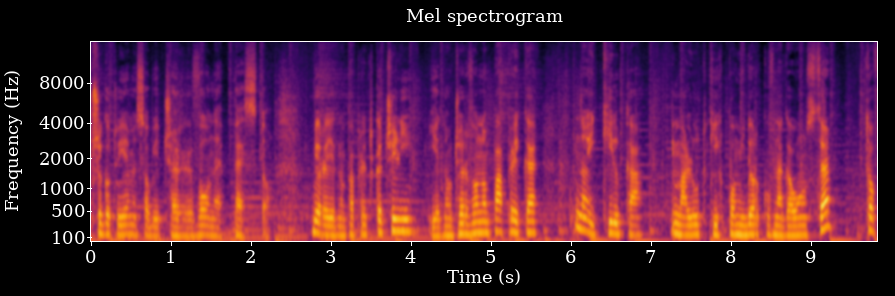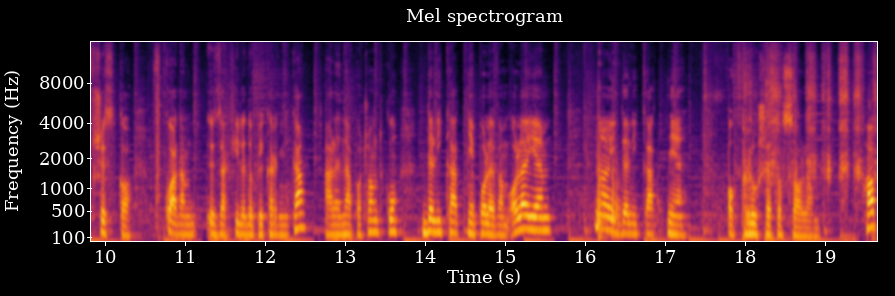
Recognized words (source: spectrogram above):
przygotujemy sobie czerwone pesto. Biorę jedną papryczkę chili, jedną czerwoną paprykę, no i kilka malutkich pomidorków na gałązce. To wszystko wkładam za chwilę do piekarnika, ale na początku delikatnie polewam olejem, no i delikatnie opruszę to solą. Hop.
